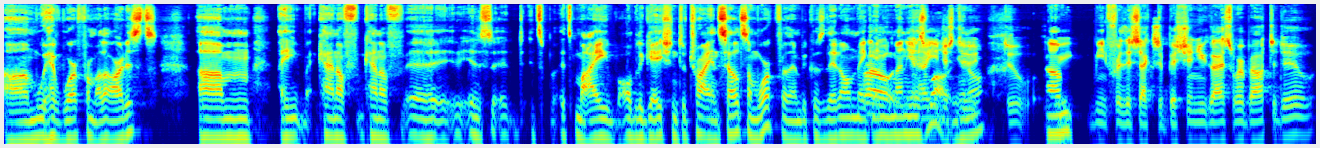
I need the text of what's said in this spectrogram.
um, we have work from other artists. Um, I kind of, kind of, uh, is it's it's my obligation to try and sell some work for them because they don't make well, any money you know, as well. You, you know, do, um, you mean for this exhibition you guys were about to do?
